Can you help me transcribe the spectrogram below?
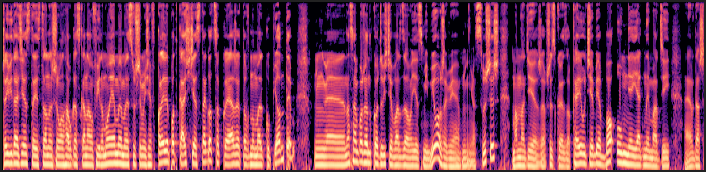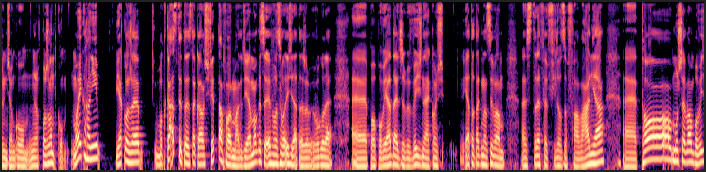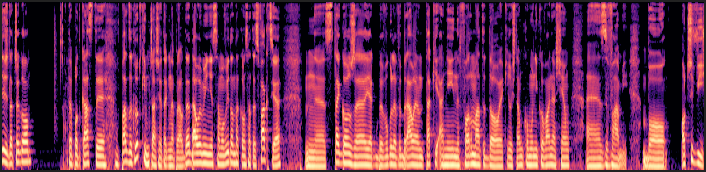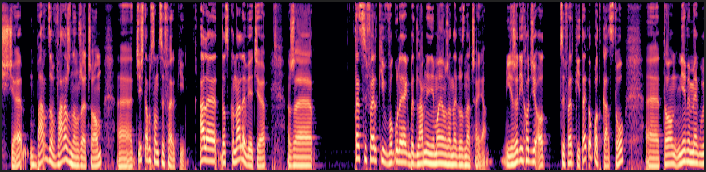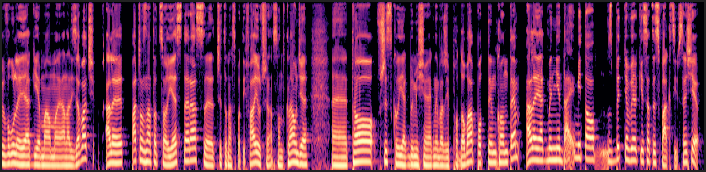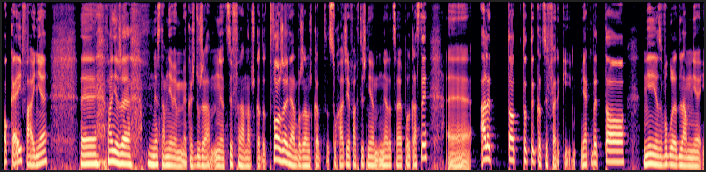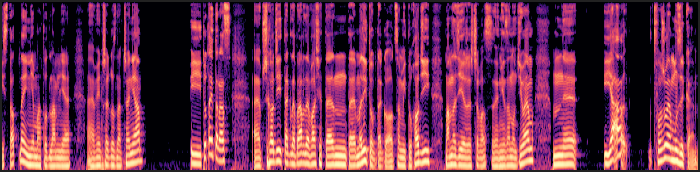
Cześć, witajcie z tej strony Szymon Hałka z kanału Filmujemy. My słyszymy się w kolejnym podcaście. Z tego co kojarzę, to w numerku piątym. E, na samym początku oczywiście bardzo jest mi miło, że mnie mm, słyszysz. Mam nadzieję, że wszystko jest ok u ciebie, bo u mnie jak najbardziej e, w dalszym ciągu mm, w porządku. Moi kochani, jako że podcasty to jest taka świetna forma, gdzie ja mogę sobie pozwolić na to, żeby w ogóle e, poopowiadać, żeby wyjść na jakąś, ja to tak nazywam, strefę filozofowania, e, to muszę wam powiedzieć, dlaczego te podcasty w bardzo krótkim czasie tak naprawdę dały mi niesamowitą taką satysfakcję mm, z tego, że jakby w ogóle wybrałem taki, a nie inny format do jakiegoś tam komunikowania się e, z wami, bo oczywiście bardzo ważną rzeczą e, gdzieś tam są cyferki, ale doskonale wiecie, że te cyferki w ogóle jakby dla mnie nie mają żadnego znaczenia. Jeżeli chodzi o cyferki tego podcastu, e, to nie wiem jakby w ogóle jak je mam analizować, ale patrząc na to, co jest teraz, e, czy to na Spotify'u, czy na SoundCloudzie, e, to wszystko jakby mi się jak najbardziej podoba pod tym kątem, ale jakby nie daje mi to zbytnio wielkiej satysfakcji. W sensie, okej, okay, fajnie, fajnie, że jest tam, nie wiem, jakaś duża cyfra na przykład odtworzeń, albo że na przykład słuchacie faktycznie całe podcasty, ale to, to tylko cyferki. Jakby to nie jest w ogóle dla mnie istotne i nie ma to dla mnie e, większego znaczenia. I tutaj teraz e, przychodzi tak naprawdę właśnie ten, ten meritum tego, o co mi tu chodzi. Mam nadzieję, że jeszcze was nie zanudziłem. Mm, ja tworzyłem muzykę.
